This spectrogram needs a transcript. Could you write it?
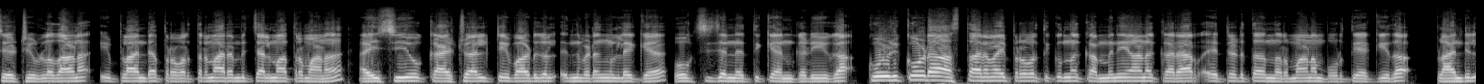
ശേഷിയുള്ളതാണ്. ഈ പ്ലാന്റ് പ്രവർത്തനം ആരംഭിച്ചാൽ മാത്രമാണ് ഐ സി യു കാഷ്വാലിറ്റി വാർഡുകൾ എന്നിവിടങ്ങളിലേക്ക് ഓക്സിജൻ എത്തിക്കാൻ കഴിയുക. കോഴിക്കോട് ആസ്ഥാനമായി പ്രവർത്തിക്കുന്ന കമ്പനിയാണ് കരാർ ഏറ്റെടുത്ത് നിർമ്മാണം പൂർത്തിയാക്കിയത്. പ്ലാന്റിൽ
